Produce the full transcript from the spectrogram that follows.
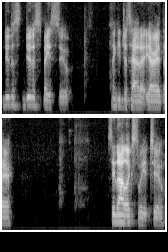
Do this. Do the space suit. I think you just had it. Yeah, right there. See, that looks sweet too.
